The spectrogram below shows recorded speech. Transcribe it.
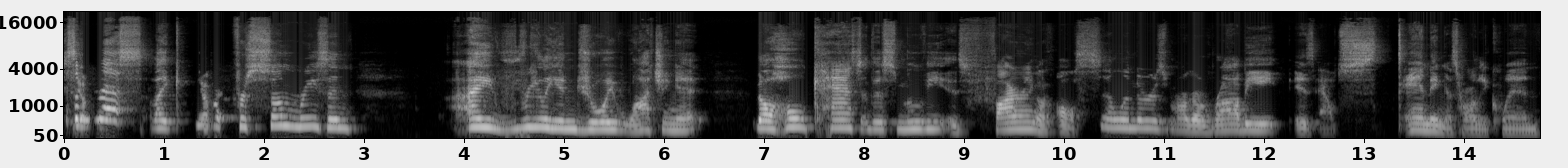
It's yep. a mess. Like yep. for some reason I really enjoy watching it the whole cast of this movie is firing on all cylinders. Margot Robbie is outstanding as Harley Quinn.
